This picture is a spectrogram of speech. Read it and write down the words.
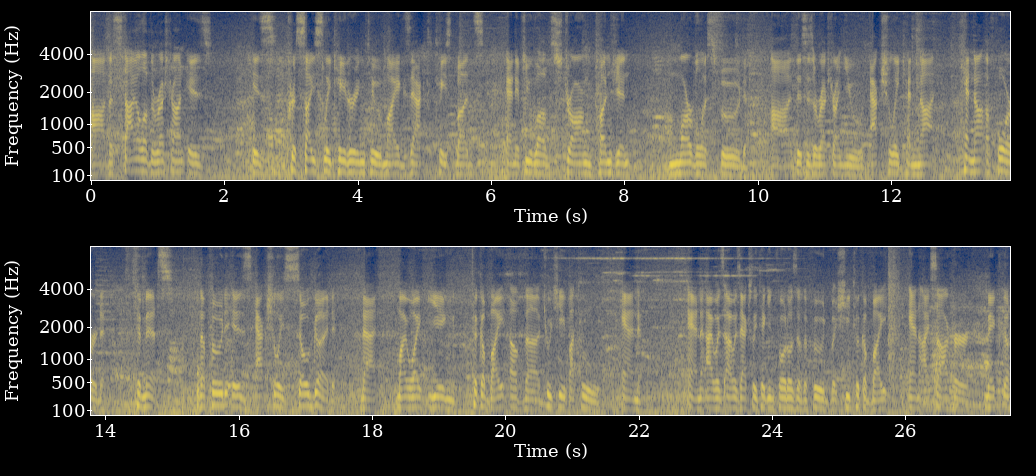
Uh, the style of the restaurant is is precisely catering to my exact taste buds. And if you love strong, pungent, marvelous food, uh, this is a restaurant you actually cannot cannot afford to miss. The food is actually so good that my wife Ying took a bite of the chuchi patu and and I was I was actually taking photos of the food, but she took a bite and I saw her make the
